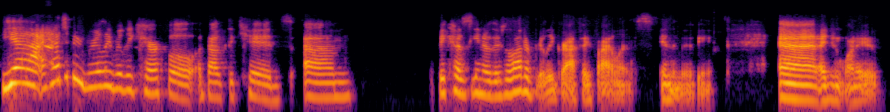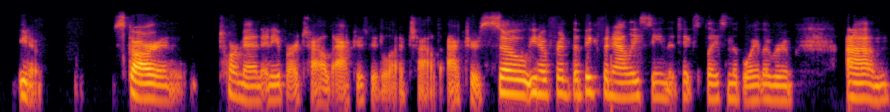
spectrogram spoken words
Yeah, I had to be really, really careful about the kids um, because you know there's a lot of really graphic violence in the movie, and I didn't want to, you know, scar and torment any of our child actors. We had a lot of child actors. So, you know, for the big finale scene that takes place in the boiler room, um,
